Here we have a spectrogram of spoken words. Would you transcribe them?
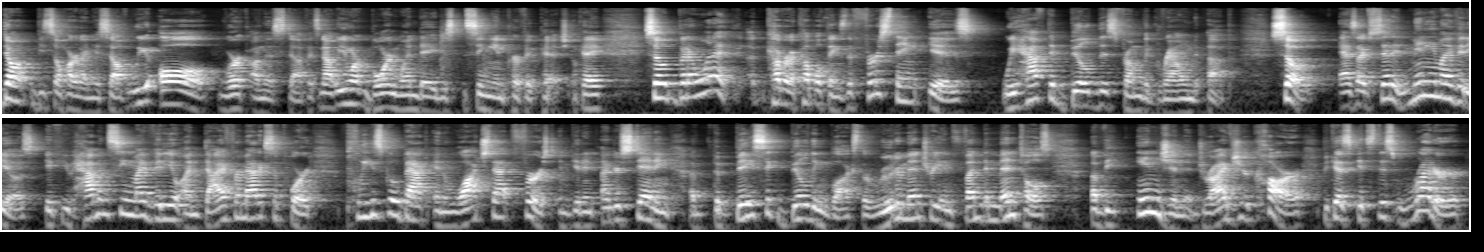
don't be so hard on yourself. We all work on this stuff. It's not, we weren't born one day just singing in perfect pitch, okay? So, but I wanna cover a couple things. The first thing is we have to build this from the ground up. So, as I've said in many of my videos, if you haven't seen my video on diaphragmatic support, please go back and watch that first and get an understanding of the basic building blocks, the rudimentary and fundamentals of the engine that drives your car because it's this rudder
